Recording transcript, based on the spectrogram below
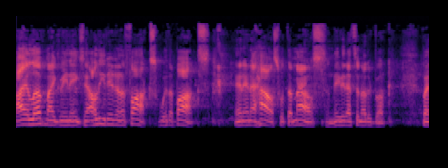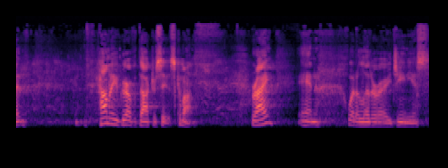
I love my green eggs. I'll eat it in a fox with a box and in a house with a mouse, and maybe that's another book. But how many grew up with Dr. Seuss? Come on. Right? And what a literary genius.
